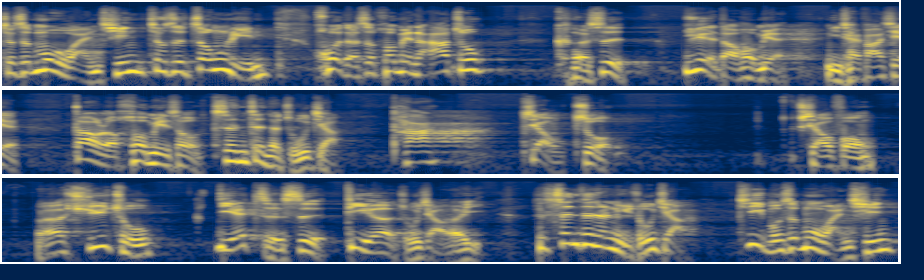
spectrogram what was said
就是穆婉清，就是钟灵，或者是后面的阿朱。可是越到后面，你才发现，到了后面的时候，真正的主角。他叫做萧峰，而虚竹也只是第二主角而已。真正的女主角既不是穆婉清，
